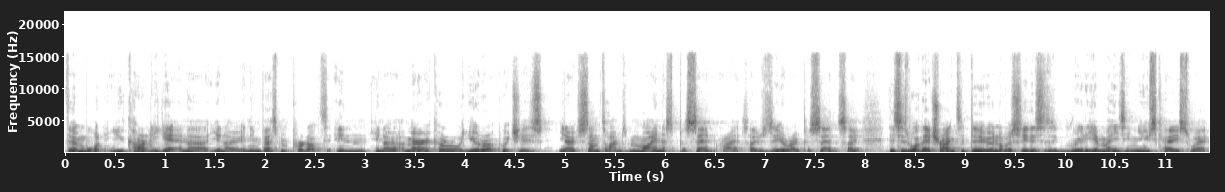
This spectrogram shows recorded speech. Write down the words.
than what you currently get in a you know an investment product in you know America or Europe which is you know sometimes minus percent right? So zero percent. So this is what they're trying to do. And obviously this is a really amazing use case where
